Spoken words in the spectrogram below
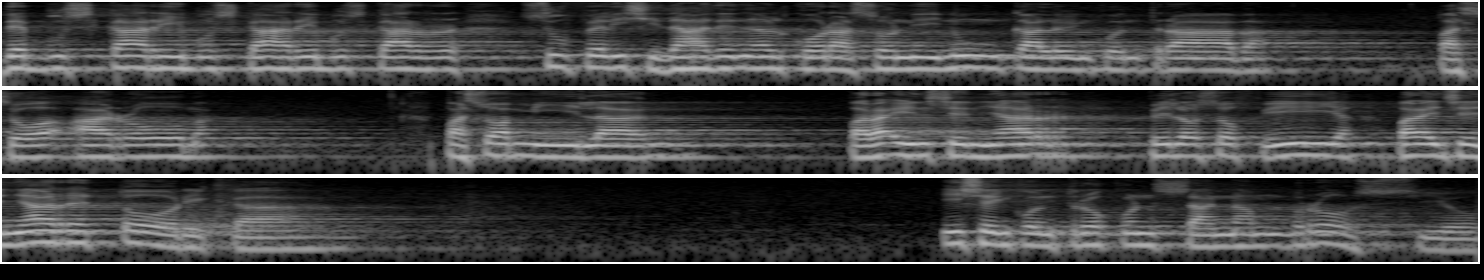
de buscar y buscar y buscar su felicidad en el corazón y nunca lo encontraba, pasó a Roma, pasó a Milán para enseñar filosofía, para enseñar retórica. Y se encontró con San Ambrosio.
